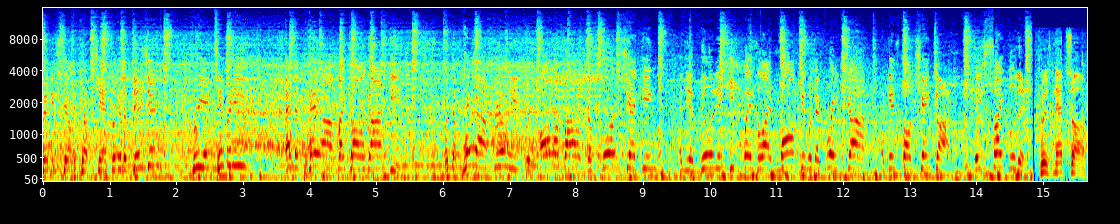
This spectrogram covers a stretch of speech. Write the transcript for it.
Defending Stanley Cup champ. Look at the vision, creativity, and the payoff by Goligoski. But the payoff really was all about the forechecking and the ability to keep plays alive. Malkin with a great job against Volchenkov. They cycled it. Kuznetsov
